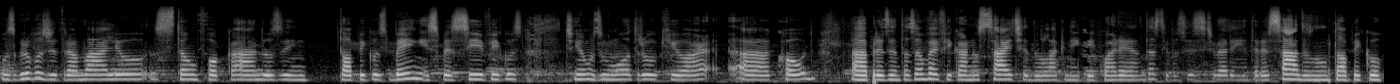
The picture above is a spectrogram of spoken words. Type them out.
os grupos de trabalho estão focados em tópicos bem específicos. Tínhamos um outro QR Code. A apresentação vai ficar no site do LACNIC 40. Se vocês estiverem interessados num tópico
